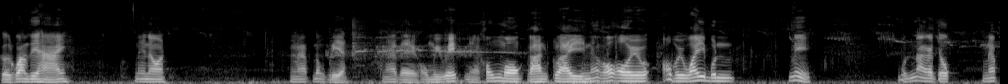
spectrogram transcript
เกิดความเสียหายแน่นอนนะครับต้องเปลี่ยนนะแต่ของมิเอ็กเนี่ยเขามองการไกลนะเขาเอาเอาไปไว้บนนี่ บนหน้ากระจกนะครับ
